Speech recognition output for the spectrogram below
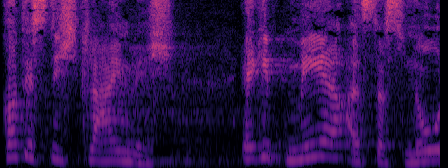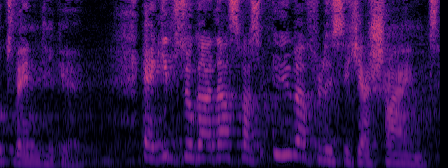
Gott ist nicht kleinlich. Er gibt mehr als das Notwendige. Er gibt sogar das, was überflüssig erscheint.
